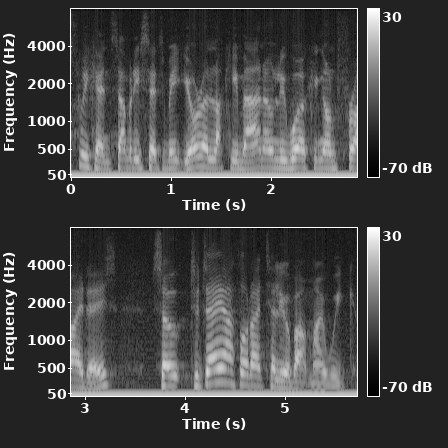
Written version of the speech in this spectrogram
Last weekend somebody said to me, you're a lucky man, only working on Fridays. So today I thought I'd tell you about my week.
